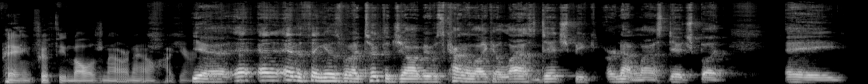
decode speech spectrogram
paying fifteen dollars an hour now. I can't. Yeah, and, and the thing is, when I took the job, it was kind of like a last ditch, be, or not a last ditch, but a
